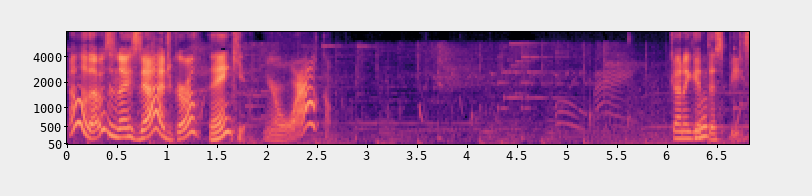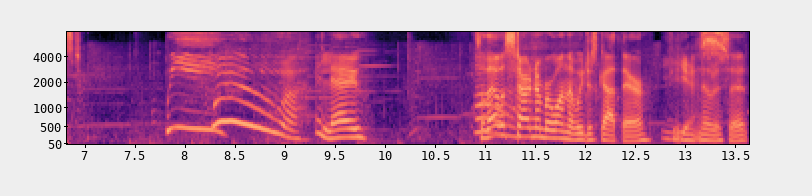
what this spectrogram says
Oh, that was a nice dodge, girl. Thank you. You're welcome. Gonna get Whoop. this beast. Wee! Woo! Hello. So that was Ah. star number one that we just got there. If you didn't notice it.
